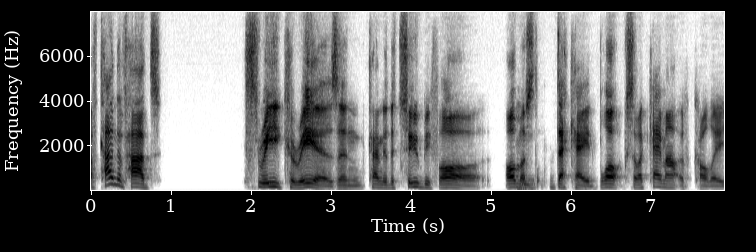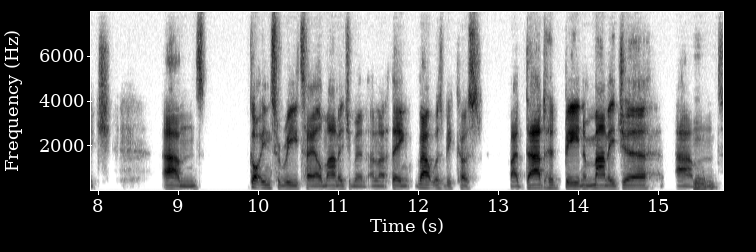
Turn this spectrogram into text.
I've kind of had three careers, and kind of the two before almost mm. decade block. So I came out of college and got into retail management, and I think that was because my dad had been a manager, and mm.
